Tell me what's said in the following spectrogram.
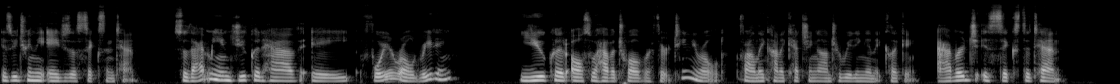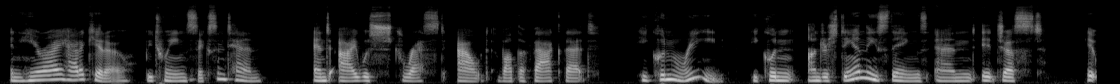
is between the ages of 6 and 10. So that means you could have a four year old reading. You could also have a 12 or 13 year old finally kind of catching on to reading and it clicking. Average is 6 to 10. And here I had a kiddo between 6 and 10, and I was stressed out about the fact that he couldn't read. He couldn't understand these things, and it just it,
